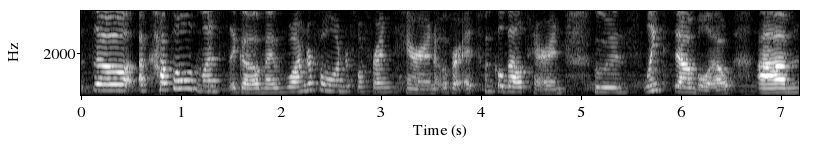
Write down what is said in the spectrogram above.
so a couple months ago, my wonderful, wonderful friend Terryn over at Twinkle Bell Terryn, who's linked down below, um,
